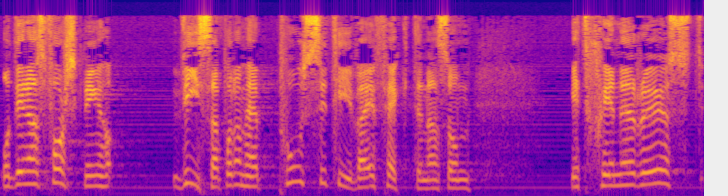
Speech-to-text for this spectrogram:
Och deras forskning visar på de här positiva effekterna som ett generöst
